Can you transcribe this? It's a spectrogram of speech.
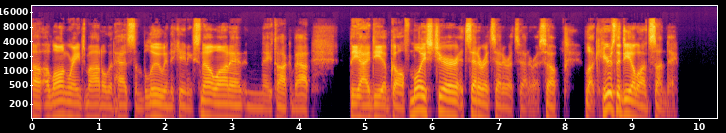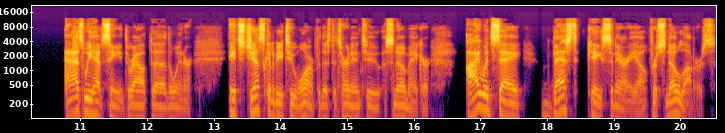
a long range model that has some blue indicating snow on it and they talk about the idea of gulf moisture et cetera et cetera et cetera so look here's the deal on sunday as we have seen throughout the the winter it's just going to be too warm for this to turn into a snowmaker i would say best case scenario for snow lovers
